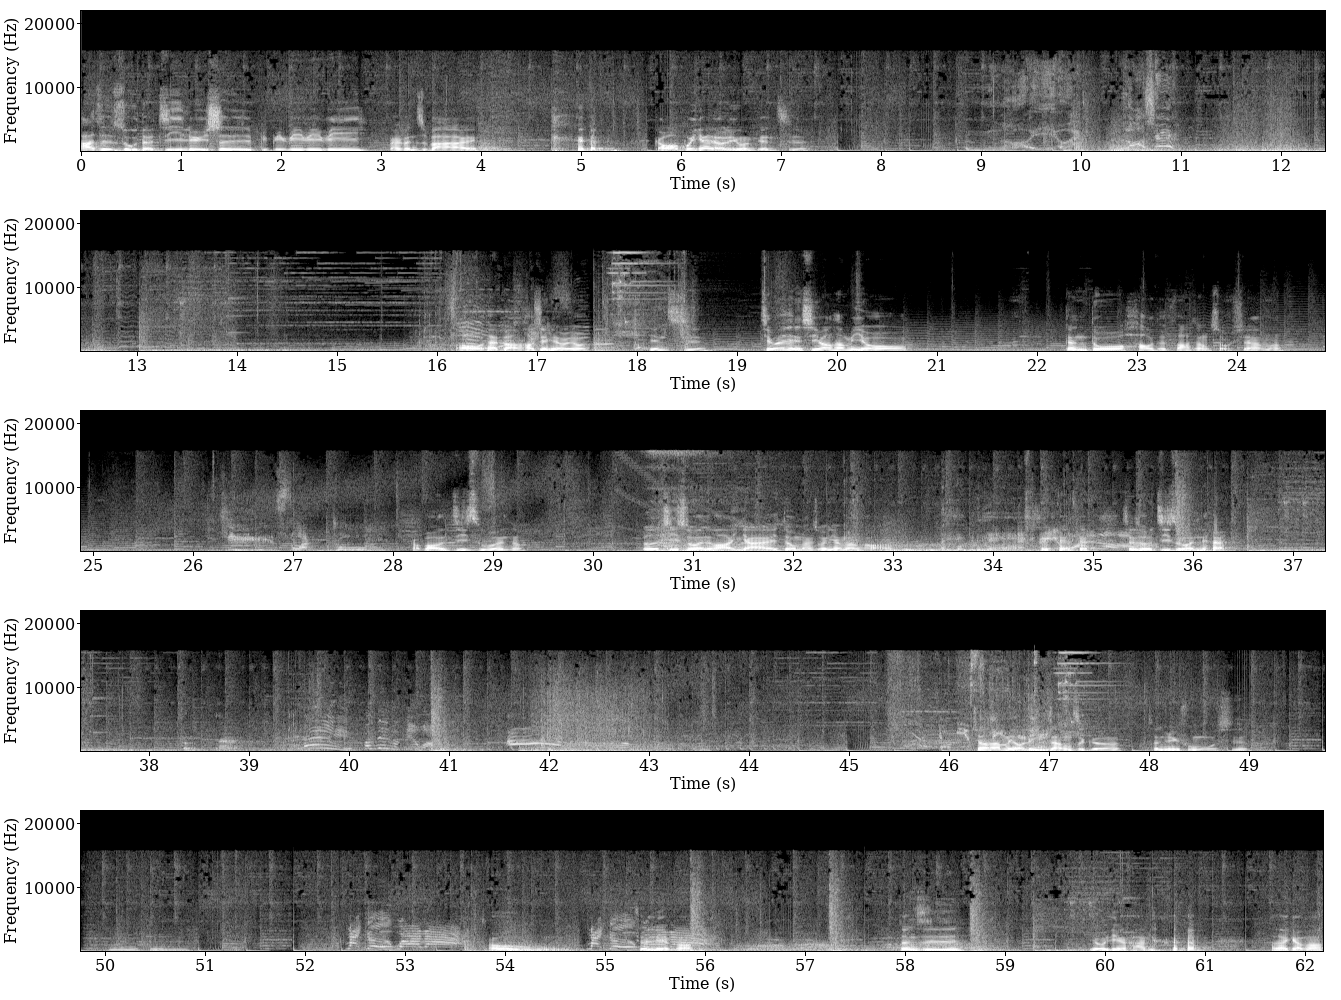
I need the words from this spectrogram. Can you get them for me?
他是入的几率是哔哔哔哔哔百分之百，搞不好不应该有灵魂鞭笞。哎呦，老师，哦，太棒了，好险有有延迟。其实我有点希望他们有更多好的法章手下吗？计算中，搞不好是吉苏恩呢。如果是吉苏恩的话，应该对我们来说应该蛮好 的。谁说吉苏恩的？哎，把那个给我。希望他没有另一张这个真菌副模式。麦克瓦啦，哦，麦克全脸吗？真的是有一点憨，他在干嘛？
